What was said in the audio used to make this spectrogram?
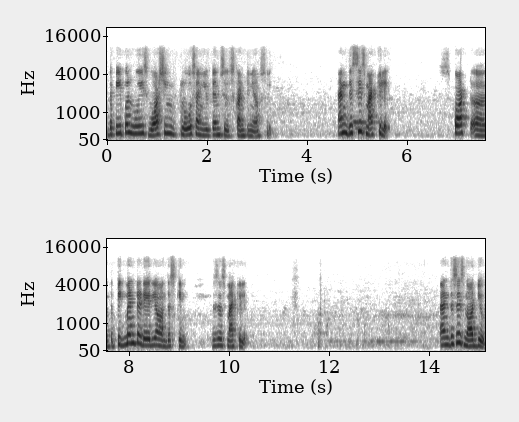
the people who is washing clothes and utensils continuously. And this is maculae. Spot, uh, the pigmented area on the skin. This is maculae. And this is nodule.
